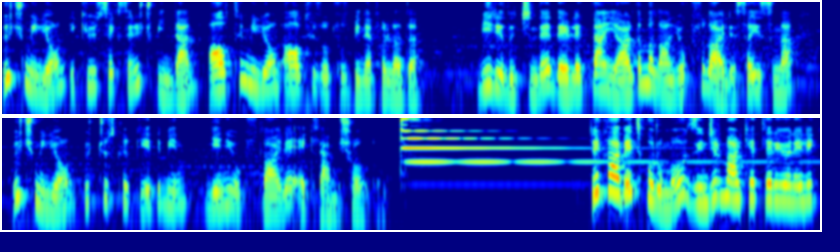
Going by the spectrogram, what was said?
3 milyon 283 binden 6 milyon 630 bine fırladı bir yıl içinde devletten yardım alan yoksul aile sayısına 3 milyon 347 bin yeni yoksul aile eklenmiş oldu. Rekabet Kurumu zincir marketlere yönelik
